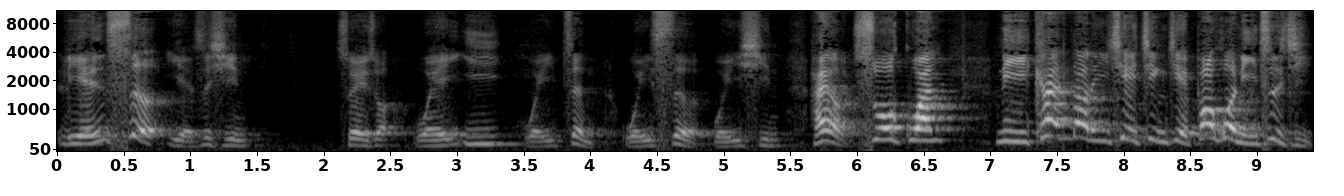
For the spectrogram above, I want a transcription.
连色也是心。所以说，唯一、为正、为色、为心。还有说观，你看到的一切境界，包括你自己，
